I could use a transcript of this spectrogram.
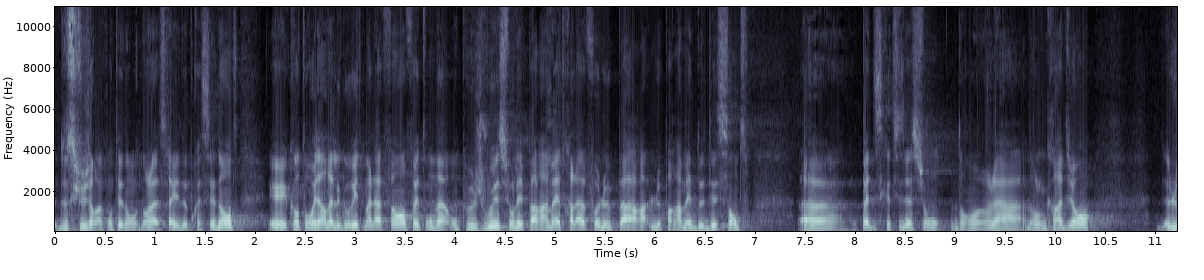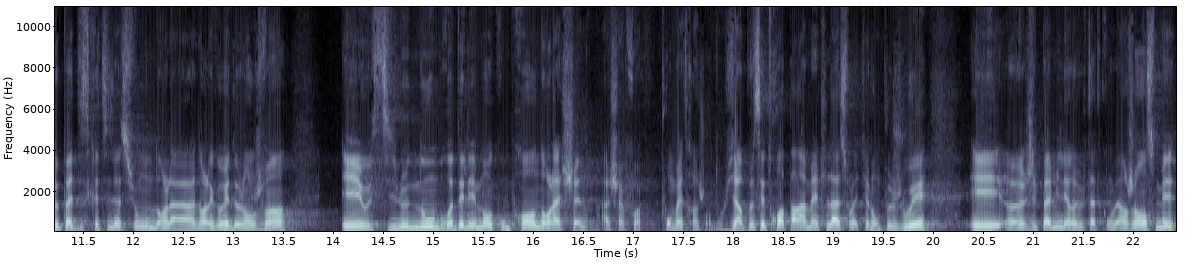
de ce que j'ai raconté dans, dans, la slide précédente. Et quand on regarde l'algorithme à la fin, en fait, on, a, on peut jouer sur les paramètres, à la fois le, par, le paramètre de descente, euh, pas de discrétisation dans, la, dans le gradient, le pas de discrétisation dans, la, dans l'algorithme de Langevin, et aussi le nombre d'éléments qu'on prend dans la chaîne à chaque fois pour mettre à jour. Donc il y a un peu ces trois paramètres là sur lesquels on peut jouer et euh, j'ai pas mis les résultats de convergence mais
